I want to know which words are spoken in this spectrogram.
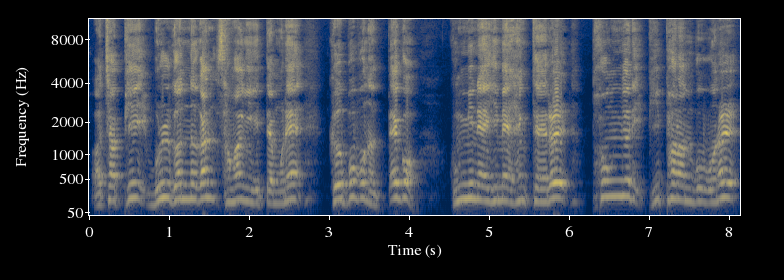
어차피 물 건너간 상황이기 때문에 그 부분은 빼고 국민의힘의 행태를 통렬히 비판한 부분을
